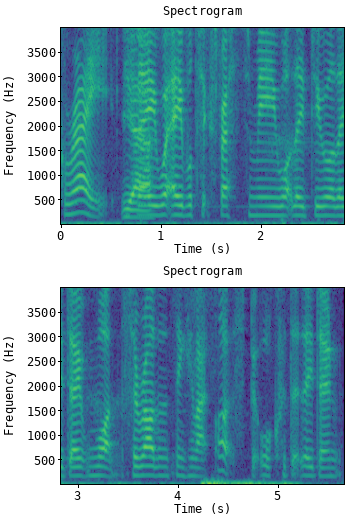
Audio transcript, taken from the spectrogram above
great, Yeah. they were able to express to me what they do or they don't want. So rather than thinking like, oh, it's a bit awkward that they don't,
